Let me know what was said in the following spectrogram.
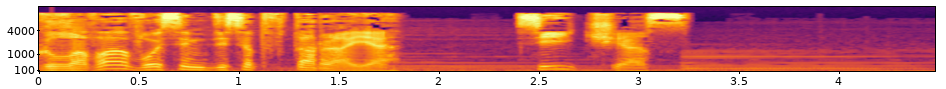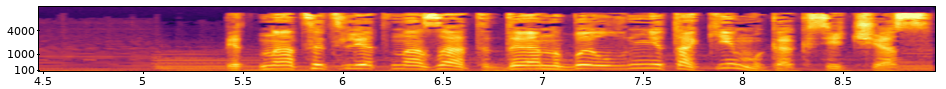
Глава 82. Сейчас. 15 лет назад Дэн был не таким, как сейчас.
